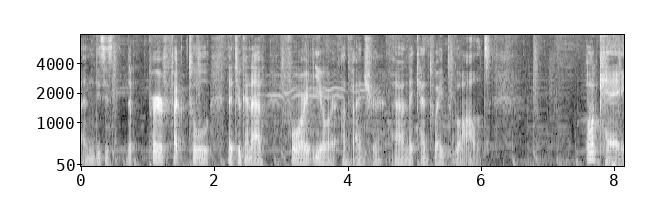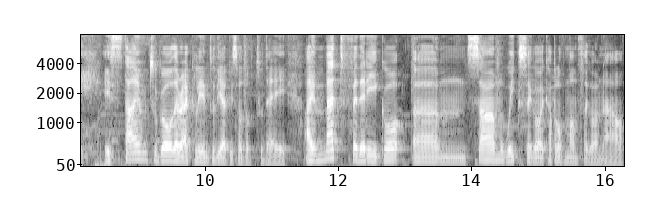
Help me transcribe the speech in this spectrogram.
And this is the perfect tool that you can have for your adventure. And I can't wait to go out. Okay, it's time to go directly into the episode of today. I met Federico um, some weeks ago, a couple of months ago now.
